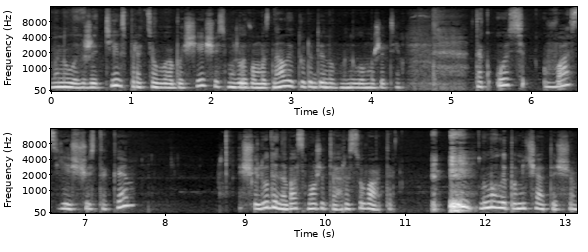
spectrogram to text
минулих життів спрацьовує або ще щось. Можливо, ми знали ту людину в минулому житті. Так ось у вас є щось таке, що люди на вас можуть агресувати. Ви могли помічати, що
